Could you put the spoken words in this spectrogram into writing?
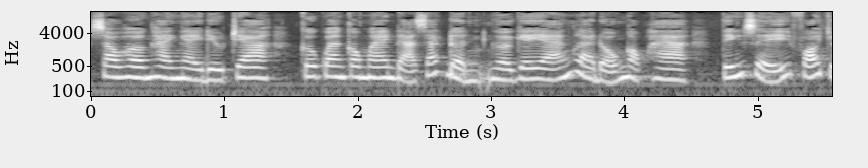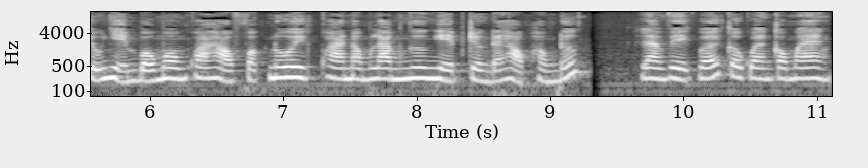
Sau hơn 2 ngày điều tra, cơ quan công an đã xác định người gây án là Đỗ Ngọc Hà, tiến sĩ, phó chủ nhiệm bộ môn khoa học vật nuôi, khoa nông lâm ngư nghiệp trường Đại học Hồng Đức. Làm việc với cơ quan công an,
